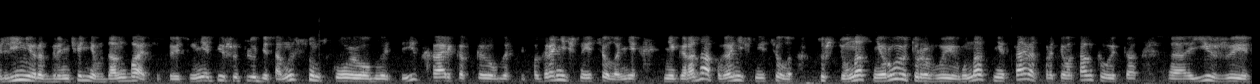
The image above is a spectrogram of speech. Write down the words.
линии разграничения в Донбассе. То есть мне пишут люди там из Сумской области, из Харьковской области, пограничные села, не, не города, а пограничные села. Слушайте, у нас не роют рвы, у нас не ставят противотанковые э, ежи,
